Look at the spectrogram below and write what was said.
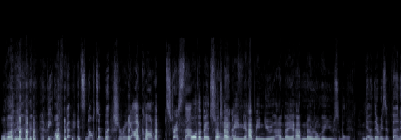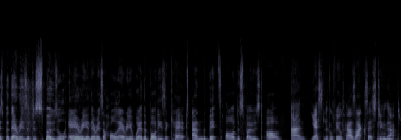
all the The off it's not a butchery. I can't stress that. all the bits that have enough. been have been used and they have no longer usable. No, there is a furnace, but there is a disposal area. Mm. There is a whole area where the bodies are kept and the bits are disposed of. And yes, Littlefield has access to that.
